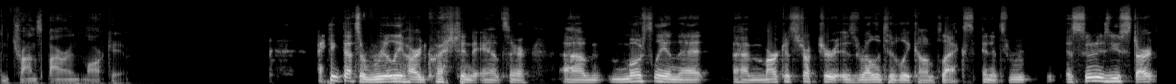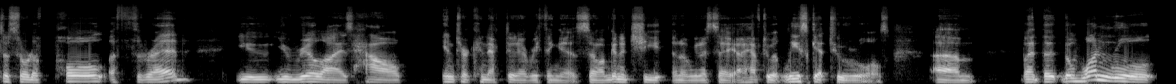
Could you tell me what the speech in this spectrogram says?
and transparent market I think that's a really hard question to answer, um, mostly in that um, market structure is relatively complex, and it's re- as soon as you start to sort of pull a thread, you you realize how interconnected everything is. So I'm going to cheat, and I'm going to say I have to at least get two rules. Um, but the the one rule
